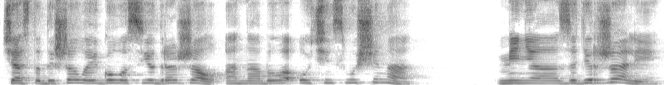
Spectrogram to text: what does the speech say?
часто дышала и голос ее дрожал. Она была очень смущена. «Меня задержали».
